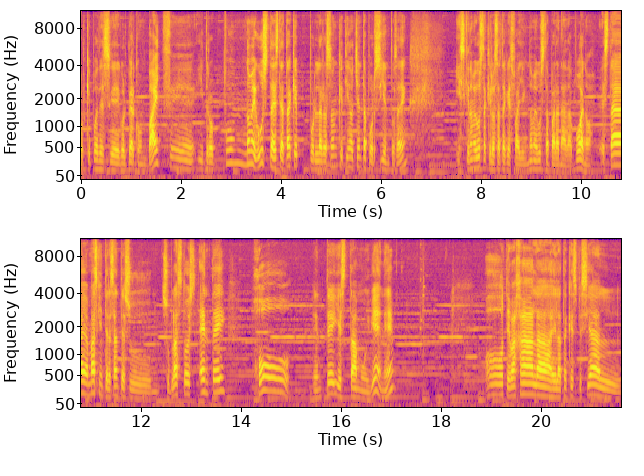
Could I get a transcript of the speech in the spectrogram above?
Porque puedes eh, golpear con Bite eh, y Drop. No me gusta este ataque por la razón que tiene 80%, ¿saben? Y es que no me gusta que los ataques fallen, no me gusta para nada. Bueno, está más que interesante su, su Blastoise. Entei. ¡Oh! Entei está muy bien, ¿eh? Oh, te baja el ataque especial.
